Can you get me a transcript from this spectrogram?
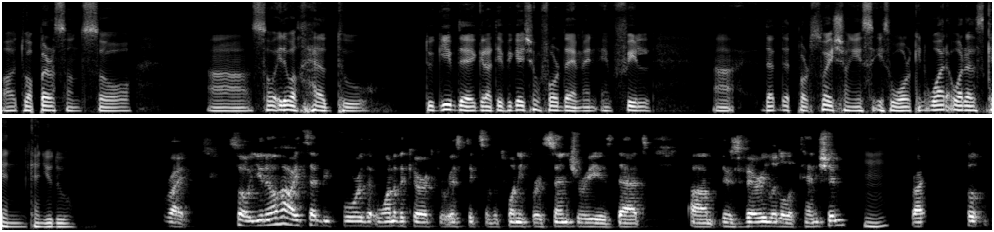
uh, to a person? So uh, so it will help to to give the gratification for them and, and feel uh, that the persuasion is is working. What what else can can you do? Right. So you know how I said before that one of the characteristics of the 21st century is that um, there's very little attention, mm-hmm. right? So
